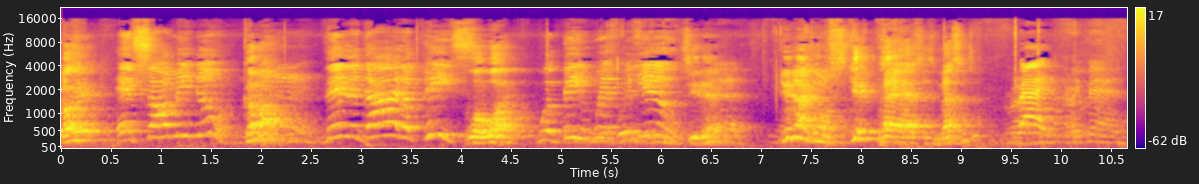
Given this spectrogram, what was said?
Go ahead. and saw me doing. Come on. Then the God of peace Well, what? will be with you. See that? You're not going to skip past his messenger. Right. Amen.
